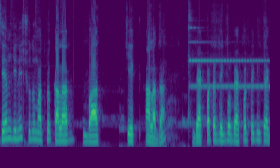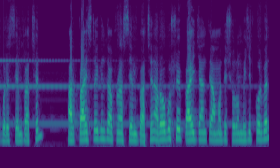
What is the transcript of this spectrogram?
সেম জিনিস, শুধুমাত্র কালার বা চেক আলাদা। ব্যাকপার্টটা দেখব ব্যাকপার্টটা কিন্তু একবারে সেম পাচ্ছেন। আর প্রাইসটাও কিন্তু আপনারা সেম পাচ্ছেন। আর অবশ্যই প্রাইস জানতে আমাদের শোরুম ভিজিট করবেন।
